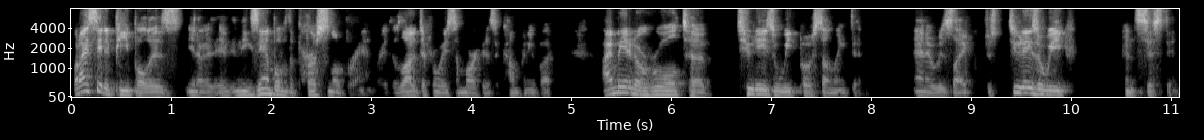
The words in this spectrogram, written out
what I say to people is, you know, the example of the personal brand, right? There's a lot of different ways to market as a company, but I made it a rule to two days a week post on LinkedIn. And it was like just two days a week consistent.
